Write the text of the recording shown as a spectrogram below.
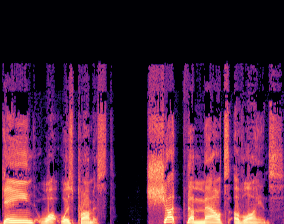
gained what was promised, shut the mouths of lions,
